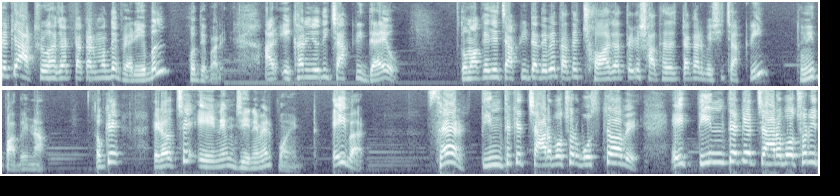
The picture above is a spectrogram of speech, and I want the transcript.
থেকে আঠেরো হাজার টাকার মধ্যে ভ্যারিয়েবল হতে পারে। আর এখানে যদি চাকরি দেয়ও, তোমাকে যে চাকরিটা দেবে, তাতে ছ হাজার থেকে সাত হাজার টাকার বেশি চাকরি তুমি পাবে না। ওকে এটা হচ্ছে এএনএম জিএনএম এর পয়েন্ট এইবার, স্যার, তিন থেকে চার বছর বসতে হবে। এই তিন থেকে চার বছরই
